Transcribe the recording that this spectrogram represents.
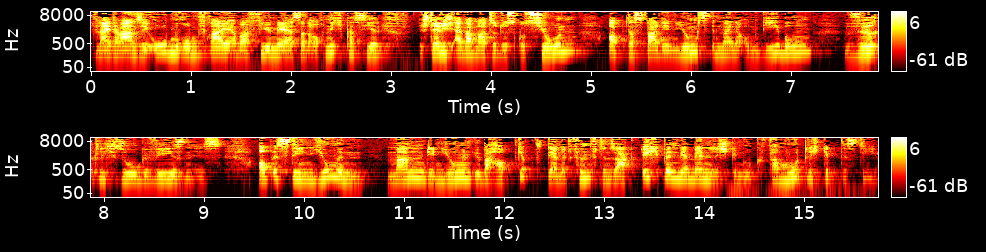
vielleicht waren sie obenrum frei, aber viel mehr ist dann auch nicht passiert. Stelle ich einfach mal zur Diskussion, ob das bei den Jungs in meiner Umgebung wirklich so gewesen ist. Ob es den jungen Mann, den Jungen überhaupt gibt, der mit 15 sagt, ich bin mir männlich genug. Vermutlich gibt es die.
